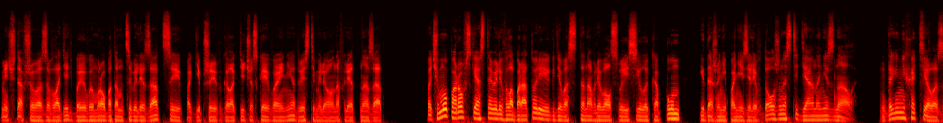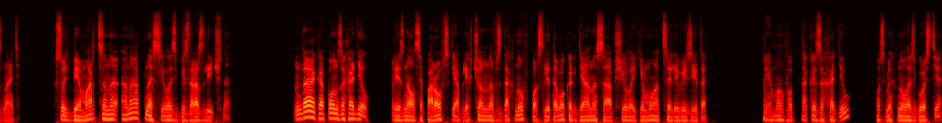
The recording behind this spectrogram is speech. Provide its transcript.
мечтавшего завладеть боевым роботом цивилизации, погибшей в галактической войне 200 миллионов лет назад. Почему Паровский оставили в лаборатории, где восстанавливал свои силы Капун, и даже не понизили в должности, Диана не знала. Да и не хотела знать. К судьбе Марцина она относилась безразлично. «Да, Капон заходил», — признался Паровский, облегченно вздохнув после того, как Диана сообщила ему о цели визита. «Прямо вот так и заходил?» — усмехнулась гостья.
